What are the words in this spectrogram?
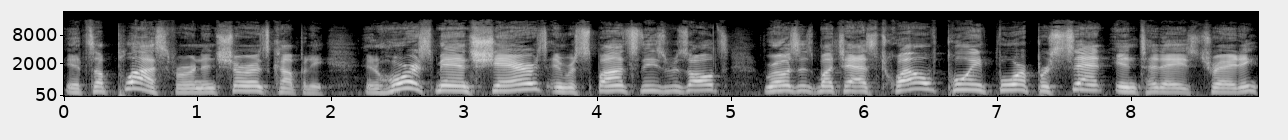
it's a plus for an insurance company. And Horace Mann's shares, in response to these results, rose as much as 12.4% in today's trading.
